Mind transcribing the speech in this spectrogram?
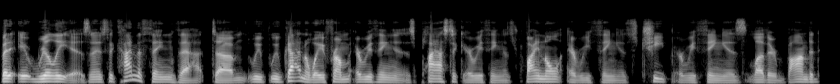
but it really is, and it's the kind of thing that um, we've we've gotten away from. Everything is plastic, everything is vinyl, everything is cheap, everything is leather bonded.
